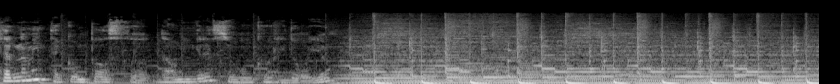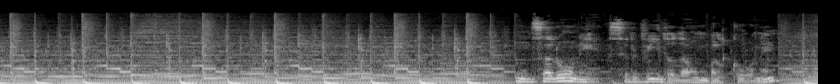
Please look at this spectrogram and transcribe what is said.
Internamente è composto da un ingresso con corridoio, un salone servito da un balcone,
